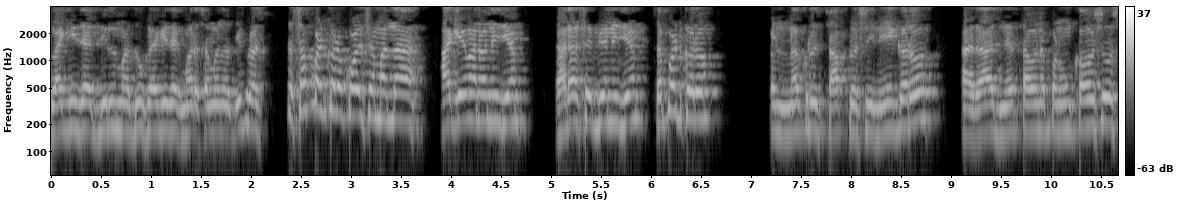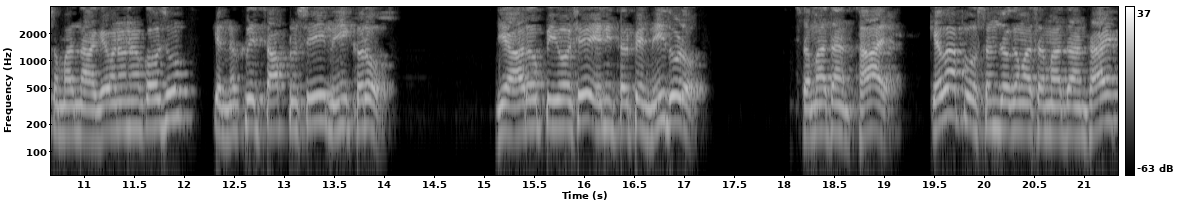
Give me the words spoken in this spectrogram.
લાગી જાય, દિલમાં દુઃખ લાગી જાય મારો સમાજનો દીકરો છે, તો સપોર્ટ કરો કોળી સમાજના આગેવાનોની જેમ, ધારાસભ્યોની જેમ સપોર્ટ કરો. પણ નકરું ચાપલુસી નહીં કરો. આ રાજનેતાઓને પણ હું કહું છું, સમાજના આગેવાનોને કહું છું કે નકલી ચાપલુસી નહીં કરો. જે આરોપીઓ છે, એની તરફે નહીં દોડો. સમાધાન થાય. કેવા સંજોગોમાં સમાધાન થાય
